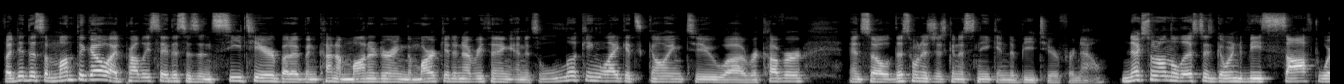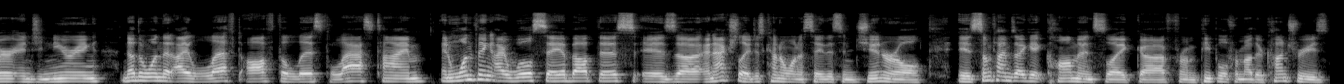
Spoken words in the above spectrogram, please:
If I did this a month ago, I'd probably say this is in C tier, but I've been kind of monitoring the market and everything, and it's looking like it's going to uh, recover. And so this one is just gonna sneak into B tier for now. Next one on the list is going to be software engineering. Another one that I left off the list last time. And one thing I will say about this is, uh, and actually I just kind of want to say this in general, is sometimes I get comments like uh, from people from other countries.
